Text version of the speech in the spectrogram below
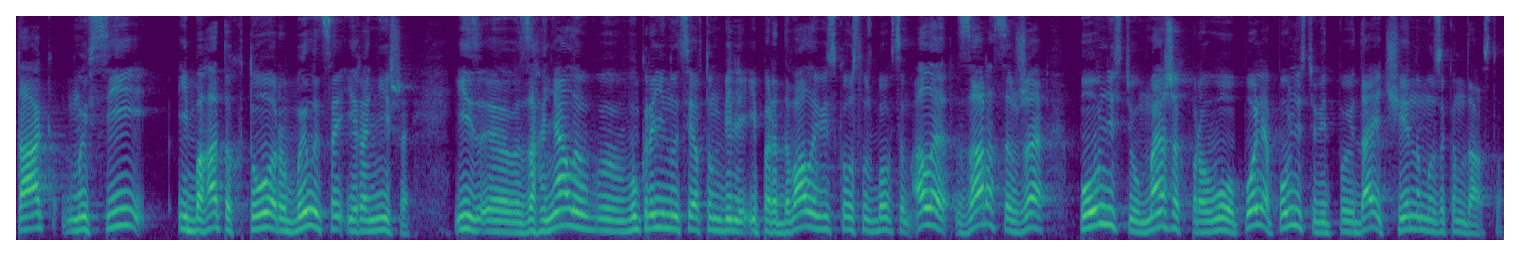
Так, ми всі і багато хто робили це і раніше. І е, заганяли в в Україну ці автомобілі і передавали військовослужбовцям. Але зараз це вже повністю в межах правового поля повністю відповідає чинному законодавству.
